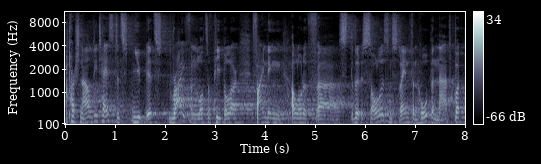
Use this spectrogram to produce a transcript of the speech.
Personality test. It's, you, it's rife, and lots of people are finding a lot of uh, solace and strength and hope in that, but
